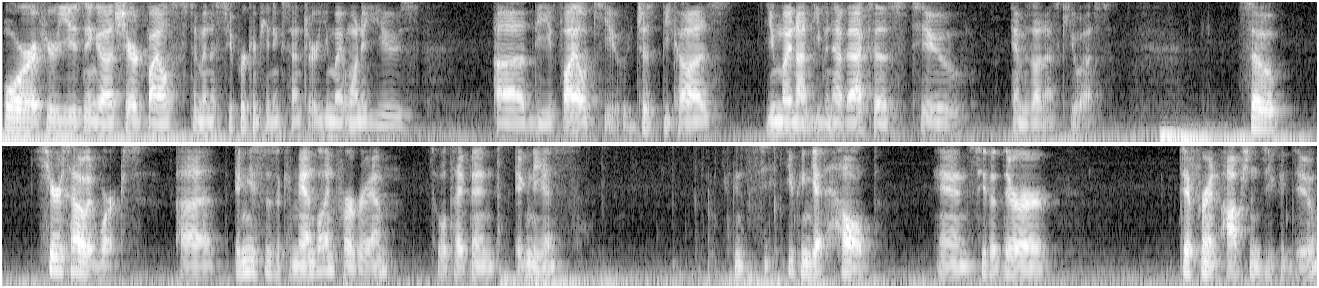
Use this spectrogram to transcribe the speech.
or if you're using a shared file system in a supercomputing center, you might want to use uh, the file queue just because you might not even have access to Amazon SQS. So here's how it works. Uh, Igneous is a command line program. So we'll type in Igneous. You can see you can get help and see that there are different options you can do.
